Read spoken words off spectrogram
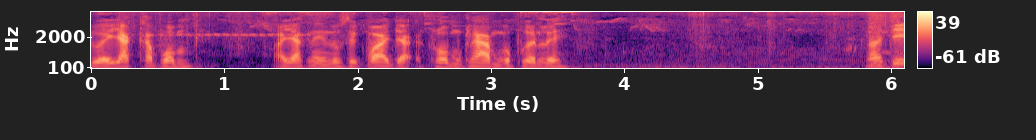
ด้วยยักษ์ครับผม อายักษ์นี่รู้สึกว่าจะโครมคลามกับเพื่อนเลยน้องจิ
